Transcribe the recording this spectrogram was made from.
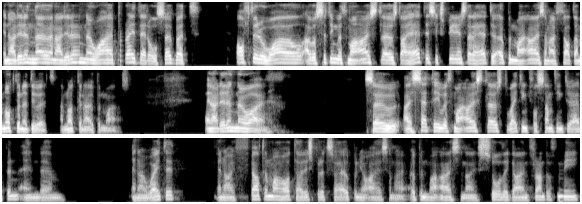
And I didn't know, and I didn't know why I prayed that also, but after a while, I was sitting with my eyes closed. I had this experience that I had to open my eyes, and I felt I'm not going to do it. I'm not going to open my eyes. And I didn't know why. So I sat there with my eyes closed, waiting for something to happen, and um, and I waited, and I felt in my heart, Holy Spirit, say, "Open your eyes." And I opened my eyes, and I saw the guy in front of me,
